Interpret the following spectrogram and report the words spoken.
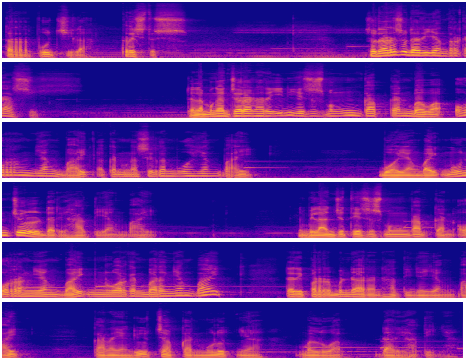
Terpujilah Kristus. Saudara-saudari yang terkasih, dalam pengajaran hari ini Yesus mengungkapkan bahwa orang yang baik akan menghasilkan buah yang baik. Buah yang baik muncul dari hati yang baik. Lebih lanjut Yesus mengungkapkan orang yang baik mengeluarkan barang yang baik dari perbendaharaan hatinya yang baik, karena yang diucapkan mulutnya meluap dari hatinya.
